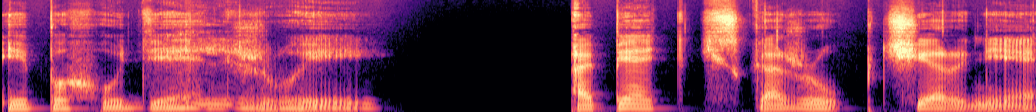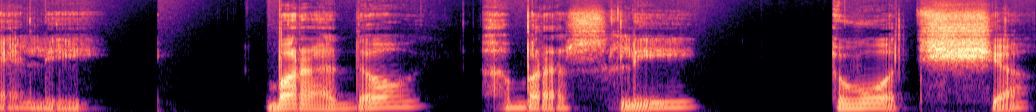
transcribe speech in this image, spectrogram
и похудели ж вы, опять-таки скажу, почернели, бородой обросли, вот ща.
